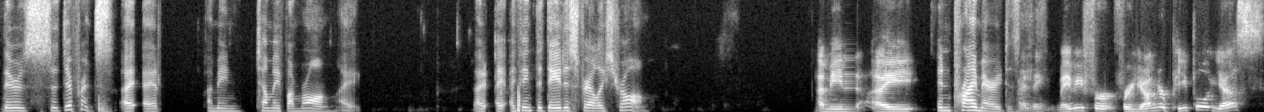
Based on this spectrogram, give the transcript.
there's a difference. I, I, I mean, tell me if I'm wrong. I, I, I think the data is fairly strong. I mean, I in primary disease. I think maybe for for younger people, yes.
